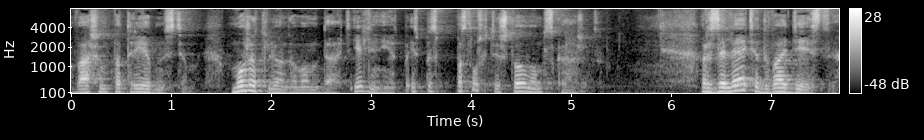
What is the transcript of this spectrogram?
вашим потребностям. Может ли он вам дать или нет? Послушайте, что он вам скажет. Разделяйте два действия.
